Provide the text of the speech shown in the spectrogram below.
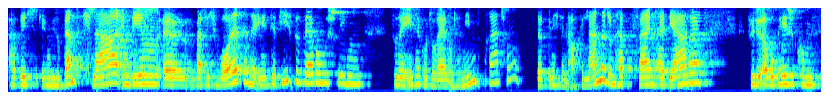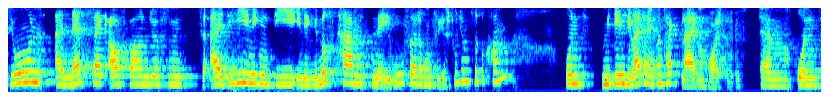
habe ich irgendwie so ganz klar in dem, äh, was ich wollte, eine Initiativbewerbung geschrieben zu einer interkulturellen Unternehmensberatung. Dort bin ich dann auch gelandet und habe zweieinhalb Jahre für die Europäische Kommission ein Netzwerk aufbauen dürfen für all diejenigen, die in den Genuss kamen, eine EU-Förderung für ihr Studium zu bekommen und mit denen sie weiter in Kontakt bleiben wollten. Ähm, und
